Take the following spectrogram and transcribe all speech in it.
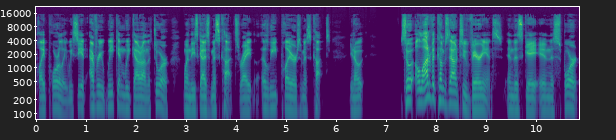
play poorly we see it every week in week out on the tour when these guys miss cuts right? Elite players miss cuts you know? So a lot of it comes down to variance in this game in this sport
